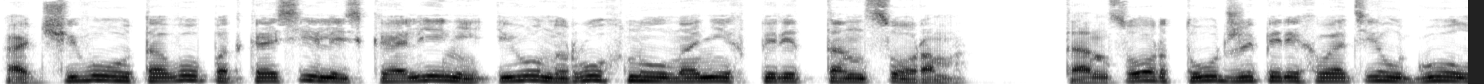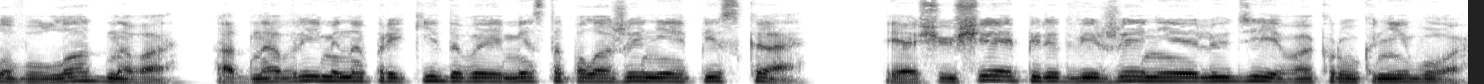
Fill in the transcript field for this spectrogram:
отчего у того подкосились колени, и он рухнул на них перед танцором. Танцор тут же перехватил голову ладного, одновременно прикидывая местоположение песка и ощущая передвижение людей вокруг него.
